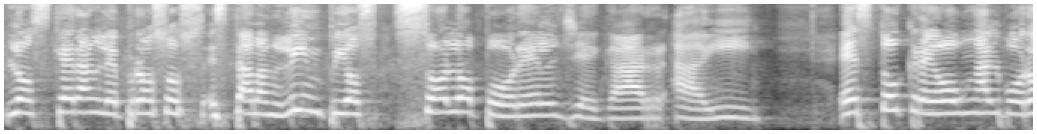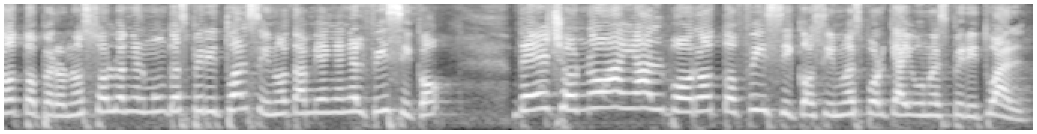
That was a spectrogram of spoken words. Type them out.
Los que eran leprosos estaban limpios solo por él llegar ahí. Esto creó un alboroto, pero no solo en el mundo espiritual, sino también en el físico. De hecho, no hay alboroto físico si no es porque hay uno espiritual.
